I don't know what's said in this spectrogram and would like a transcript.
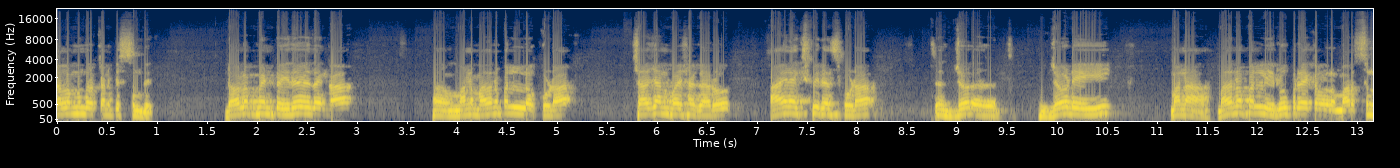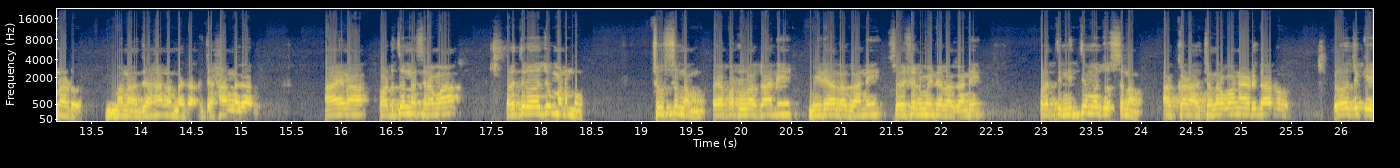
కళ్ళ ముందర కనిపిస్తుంది. డెవలప్మెంట్ ఇదే విధంగా మన మదనపల్లిలో కూడా షాజాన్ బాషా గారు ఆయన ఎక్స్పీరియన్స్ కూడా జో అయ్యి మన మదనపల్లి రూపురేఖలను మారుస్తున్నాడు మన జహానన్న జహాన్న గారు. ఆయన పడుతున్న శ్రమ ప్రతిరోజు మనము చూస్తున్నాం పేపర్లో కానీ మీడియాలో కానీ సోషల్ మీడియాలో కానీ ప్రతి నిత్యము చూస్తున్నాం. అక్కడ చంద్రబాబు నాయుడు గారు రోజుకి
